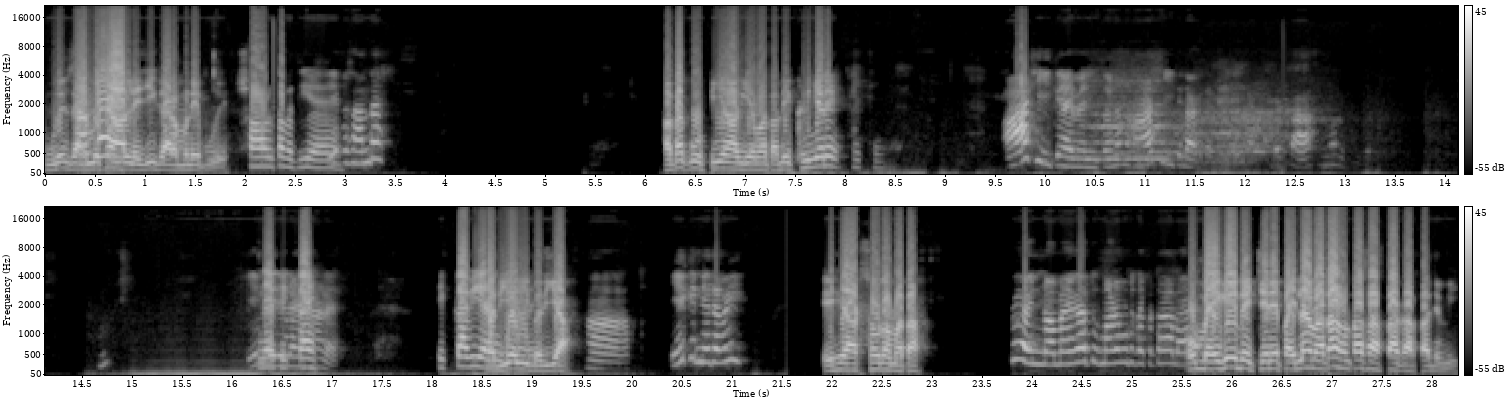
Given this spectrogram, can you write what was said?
ਪੂਰੇ ਗਰਮ ਛਾਲ ਨੇ ਜੀ ਗਰਮ ਨੇ ਪੂਰੇ। ਸ਼ਾਲ ਤਾਂ ਵਧੀਆ ਹੈ। ਇਹ ਪਸੰਦ ਹੈ? ਆ ਤਾਂ ਕੋਟੀਆਂ ਆ ਗਈਆਂ ਮਾਤਾ ਦੇਖਣੀਆਂ ਨੇ। ਅੱਛਾ। ਆ ਠੀਕ ਹੈ ਮੈਨੂੰ ਤਾਂ ਨਾ ਆ ਠੀਕ ਲੱਗਦਾ ਮੇਰੇ ਨਾਲ ਬਸ ਆ ਸੋਹਣਾ ਲੱਗੂਗਾ। ਹਮ? ਇਹ ਨਹੀਂ, ਮੇਰੇ ਫਿੱਕਾ ਲੈਣ ਹੈ। ਵਾਲਾ ਹੈ। ਫਿੱਕਾ ਵੀ ਹੈ ਰੰਗ ਵਧੀਆ ਜੀ ਵਾਲਾ। ਵਧੀਆ। ਹਾਂ। ਇਹ ਕਿੰਨੇ ਦਾ ਬਈ? ਇਹ 800 ਦਾ ਮਾਤਾ। ਓ ਇੰਨਾ ਮਹਿੰਗਾ ਤੂੰ ਮਾੜਾ ਮੋਟਾ ਤਾਂ ਘਟਾ ਲੈ। ਉਹ ਮਹਿੰਗੇ ਵੇਚੇ ਨੇ ਪਹਿਲਾਂ ਮਾਤਾ ਹੁਣ ਤਾਂ ਸਸਤਾ ਕਰਤਾ ਜਮੀ।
